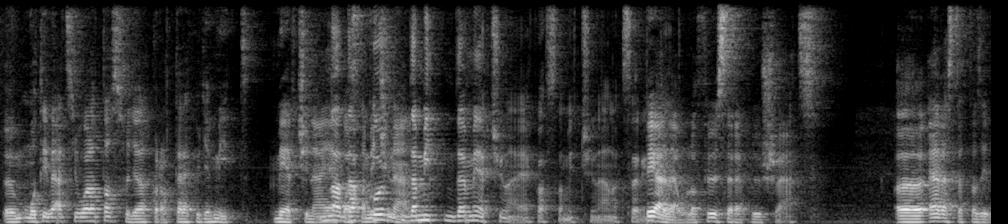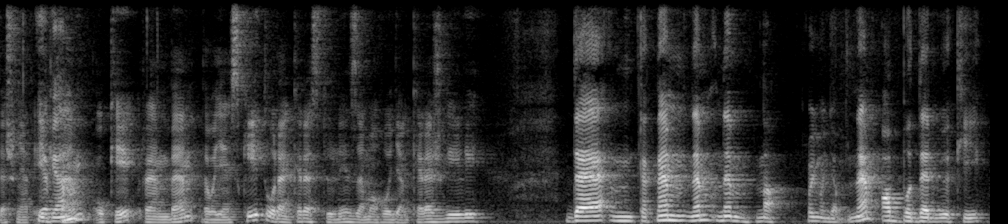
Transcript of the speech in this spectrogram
Ö, motiváció alatt az, hogy a karakterek ugye mit, miért csinálják Na, azt, amit akkor, csinálnak? de, mit, de miért csinálják azt, amit csinálnak szerintem? Például a főszereplő srác. Ö, elvesztette az édesanyját. Igen. Értem, oké, okay, rendben, de hogy én ezt két órán keresztül nézem, ahogyan keresgéli, De, tehát nem, nem, nem, na, hogy mondjam, nem abba derül ki,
